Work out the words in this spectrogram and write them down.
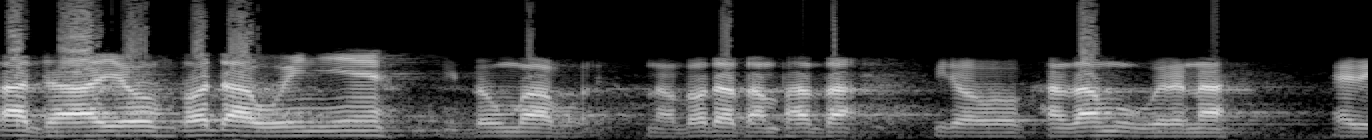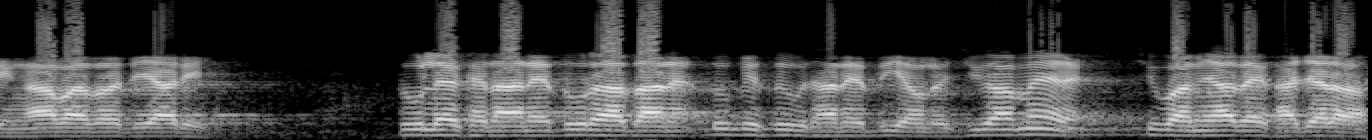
သတ္တာယုသောတာဝိညာဉ်ဒီသုံးပါးပေါ့ နော်သောတာတံဖတ်ပြီးတော့ခံစားမှုဝေဒနာအဲဒီ၅ပါးသောတရားတွေသူ့လက္ခဏာနဲ့သူ့ရတာနဲ့သူ့ပိစုဒ္ဓန်နဲ့သိအောင်လို့ရှင်းရမယ်တဲ့ရှင်းပါများတဲ့အခါကျတော့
